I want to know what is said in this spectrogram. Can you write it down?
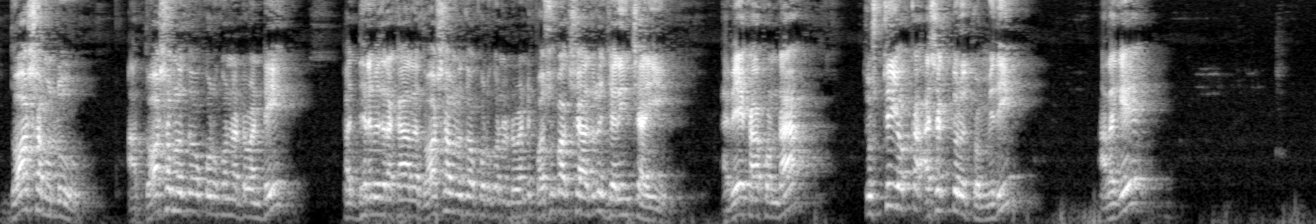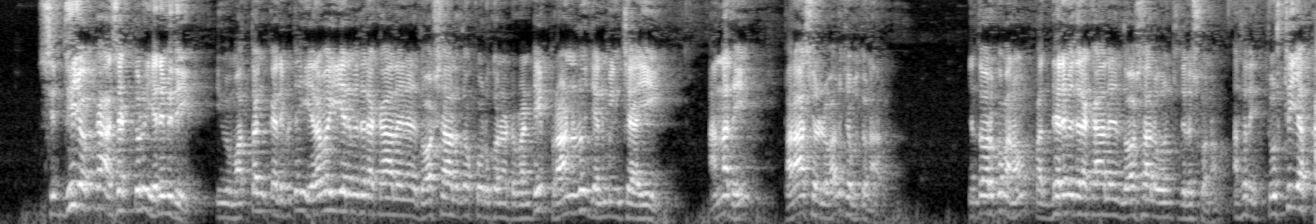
దోషములు. ఆ దోషములతో కూడుకున్నటువంటి పద్దెనిమిది రకాల దోషములతో కూడుకున్నటువంటి పశుపక్షాదులు జనించాయి. అవే కాకుండా తుష్టి యొక్క అశక్తులు తొమ్మిది అలాగే సిద్ధి యొక్క అశక్తులు ఎనిమిది. ఇవి మొత్తం కలిపితే ఇరవై ఎనిమిది రకాలైన దోషాలతో కూడుకున్నటువంటి ప్రాణులు జన్మించాయి అన్నది పరాశరుల వారు చెబుతున్నారు. ఇంతవరకు మనం పద్దెనిమిది రకాలైన దోషాల గురించి తెలుసుకున్నాం. అసలు ఈ తుష్టి యొక్క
